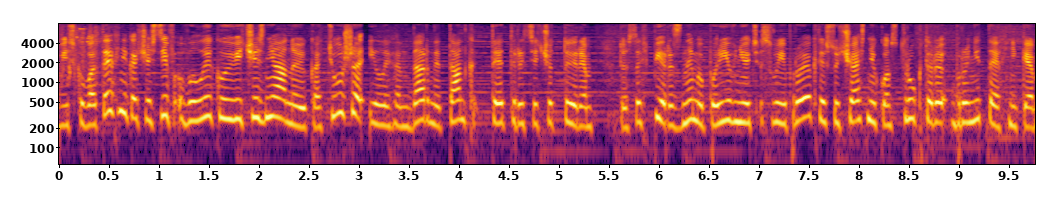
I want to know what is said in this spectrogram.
Військова техніка часів Великої вітчизняної Катюша і легендарний танк Т-34. До сих пір з ними порівнюють свої проекти сучасні конструктори бронетехніки.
